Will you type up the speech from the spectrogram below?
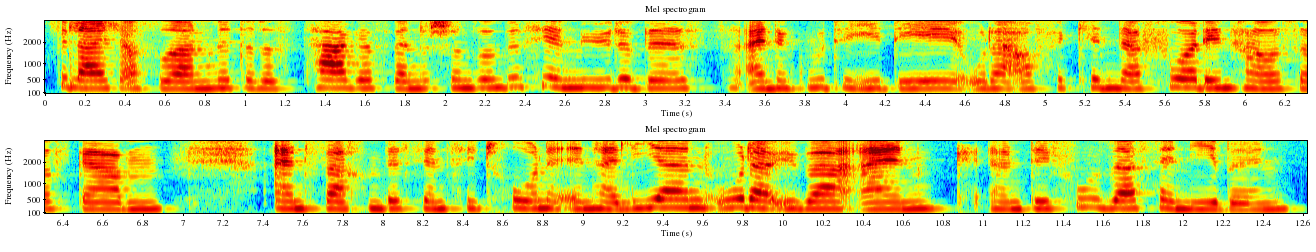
Vielleicht auch so an Mitte des Tages, wenn du schon so ein bisschen müde bist, eine gute Idee oder auch für Kinder vor den Hausaufgaben einfach ein bisschen Zitrone inhalieren oder über einen Diffuser vernebeln.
